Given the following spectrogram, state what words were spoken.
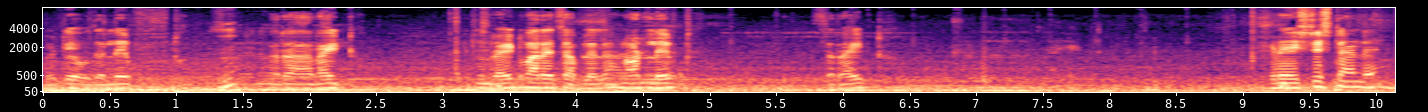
भेटूया उद्या लेफ्ट राईट इथून राईट मारायचं आपल्याला नॉट लेफ्ट राईट इकडे एस टी स्टँड आहे.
